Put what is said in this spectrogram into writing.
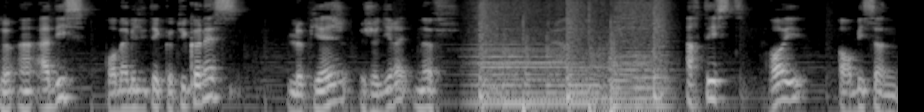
De 1 à 10, probabilité que tu connaisses, le piège, je dirais 9. Artiste, Roy Orbison.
